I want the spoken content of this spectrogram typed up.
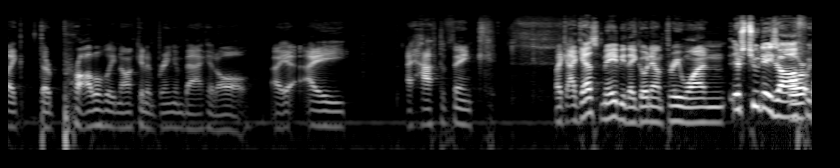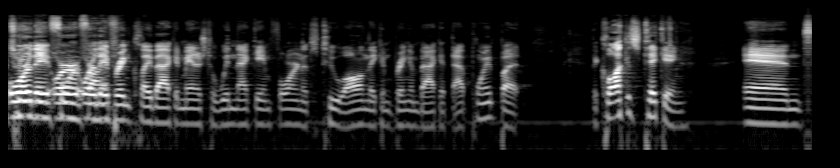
like they're probably not going to bring him back at all. I, I, I have to think. Like I guess maybe they go down three one, There's two days off or, between or they game four or, or they bring Klay back and manage to win that game four, and it's two all, and they can bring him back at that point. But the clock is ticking, and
